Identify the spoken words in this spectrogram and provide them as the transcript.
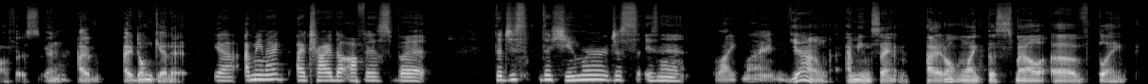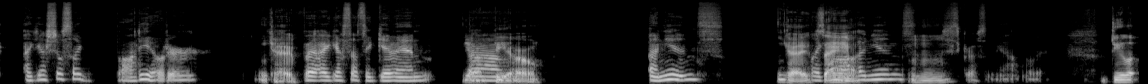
Office, and I I don't get it. yeah. I mean, I I tried The Office, but the just the humor just isn't like mine. Yeah, I mean, same. I don't like the smell of blank. I guess just like body odor, Okay. but I guess that's a given. Yeah, Um, bo. Onions, Okay, like raw same. onions, Mhm. just grossing me out a little bit. Do you? Li-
